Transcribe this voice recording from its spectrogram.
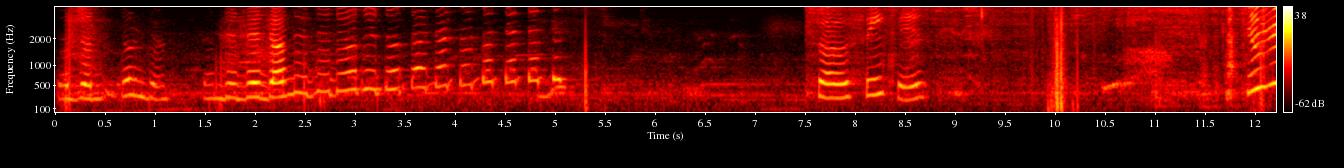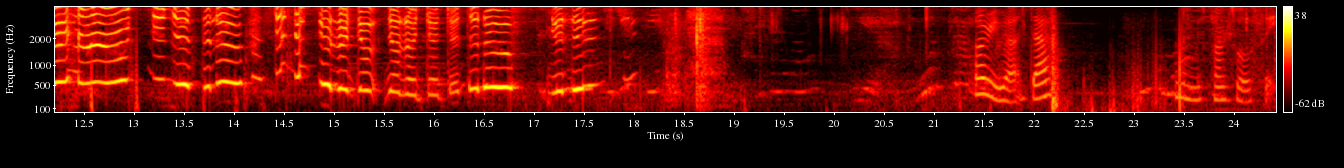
dun dun dun dun so is Sorry about that. Me pencil safe.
